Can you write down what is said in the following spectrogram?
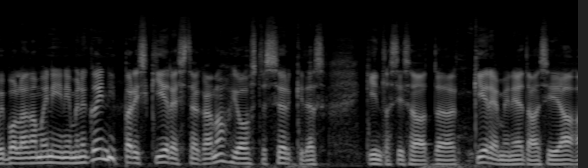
võib-olla ka mõni inimene kõnnib päris kiiresti, aga noh, joostes, sörkides kindlasti saad äh, kiiremini edasi ja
